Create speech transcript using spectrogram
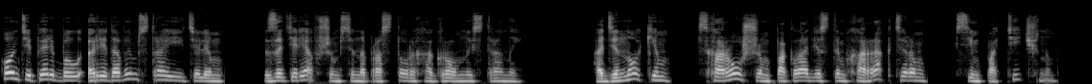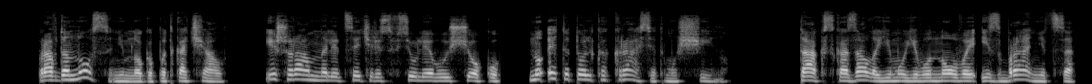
Он теперь был рядовым строителем, затерявшимся на просторах огромной страны. Одиноким, с хорошим покладистым характером, симпатичным. Правда, нос немного подкачал, и шрам на лице через всю левую щеку, но это только красит мужчину. Так сказала ему его новая избранница,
